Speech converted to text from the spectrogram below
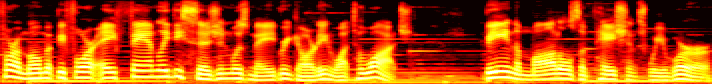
for a moment before a family decision was made regarding what to watch. Being the models of patience we were,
